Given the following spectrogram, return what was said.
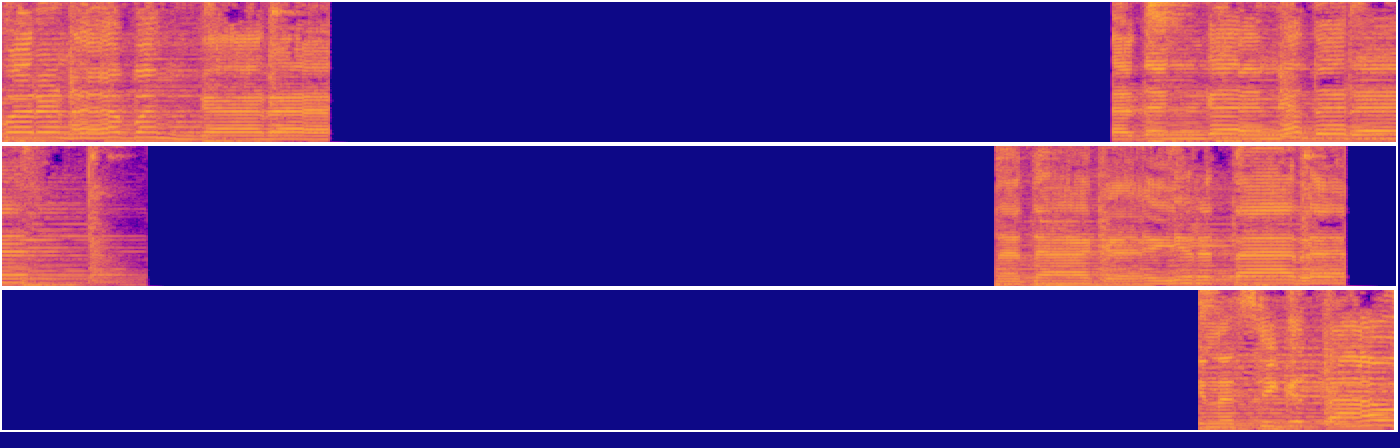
ವರ್ಣ ಬಂಗಾರ ದಂಗ ನೆದರ ನದಾಗ ಇರ್ತಾರ ದಿನ ಸಿಗತಾವ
